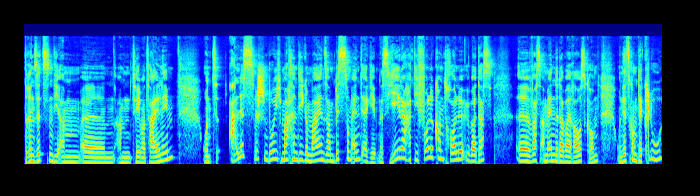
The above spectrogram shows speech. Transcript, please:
drin sitzen, die am, äh, am Thema teilnehmen. Und alles zwischendurch machen die gemeinsam bis zum Endergebnis. Jeder hat die volle Kontrolle über das, äh, was am Ende dabei rauskommt. Und jetzt kommt der Clou,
